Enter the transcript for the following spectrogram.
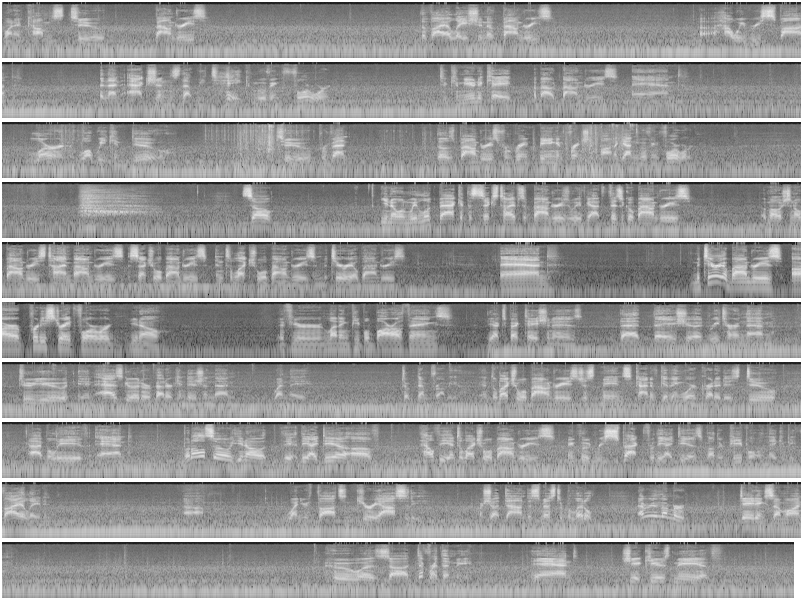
when it comes to boundaries, the violation of boundaries, uh, how we respond, and then actions that we take moving forward to communicate about boundaries and learn what we can do to prevent those boundaries from being infringed upon again moving forward. So, you know, when we look back at the six types of boundaries, we've got physical boundaries, emotional boundaries, time boundaries, sexual boundaries, intellectual boundaries, and material boundaries. And material boundaries are pretty straightforward. You know, if you're letting people borrow things, the expectation is that they should return them to you in as good or better condition than when they took them from you. Intellectual boundaries just means kind of giving where credit is due, I believe, and but also, you know, the the idea of healthy intellectual boundaries include respect for the ideas of other people, and they can be violated um, when your thoughts and curiosity are shut down, dismissed, or belittled. I remember dating someone who was uh, different than me, and she accused me of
